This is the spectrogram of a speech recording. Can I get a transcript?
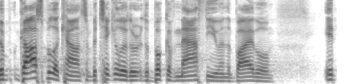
The gospel accounts, in particular the, the book of Matthew in the Bible, it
